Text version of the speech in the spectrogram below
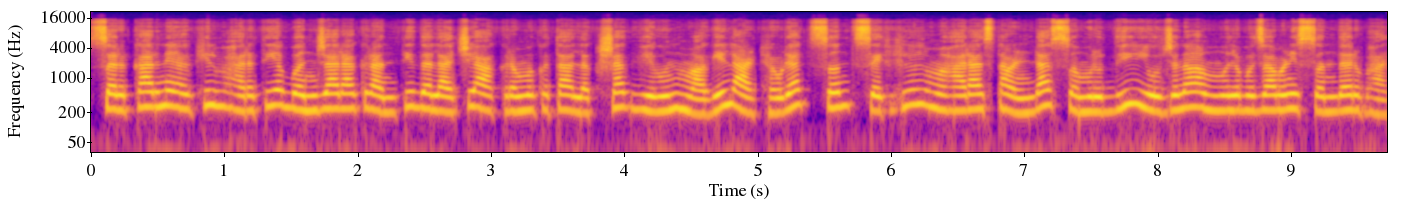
सरकारने अखिल भारतीय बंजारा क्रांती दलाची आक्रमकता लक्षात घेऊन मागील आठवड्यात संत सेखलूल महाराज तांडा समृद्धी योजना अंमलबजावणी संदर्भात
